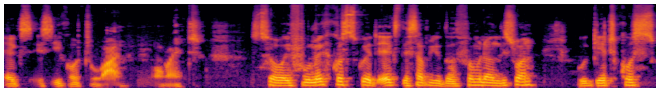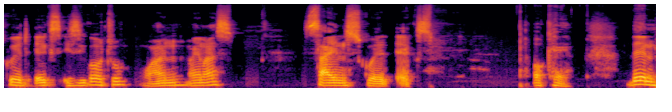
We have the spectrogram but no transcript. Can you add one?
x is equal to 1 all right so if we make cos squared x the substitute the formula on this one we get cos squared x is equal to 1 minus sine squared x. Okay then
